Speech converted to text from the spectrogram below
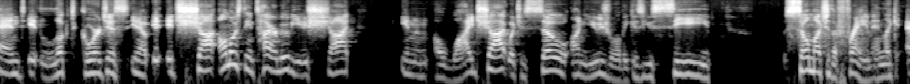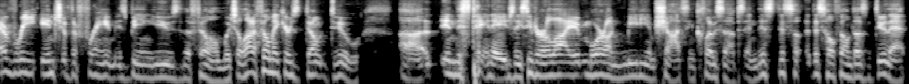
and it looked gorgeous. You know, it, it shot almost the entire movie is shot in a wide shot, which is so unusual because you see so much of the frame and like every inch of the frame is being used in the film, which a lot of filmmakers don't do. Uh, in this day and age, they seem to rely more on medium shots and close-ups, and this this this whole film doesn't do that.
